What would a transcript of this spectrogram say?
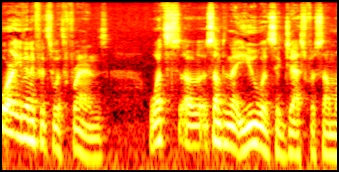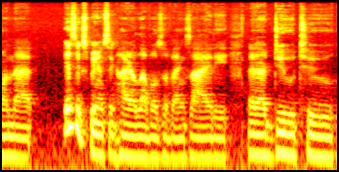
or even if it's with friends, what's uh, something that you would suggest for someone that is experiencing higher levels of anxiety that are due to,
